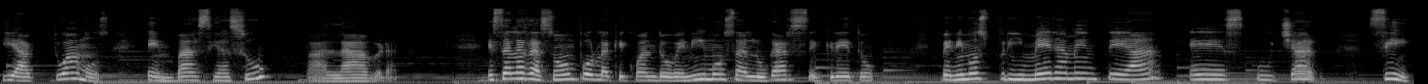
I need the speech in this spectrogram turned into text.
y actuamos en base a su palabra. Esta es la razón por la que cuando venimos al lugar secreto, Venimos primeramente a escuchar. Sí,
